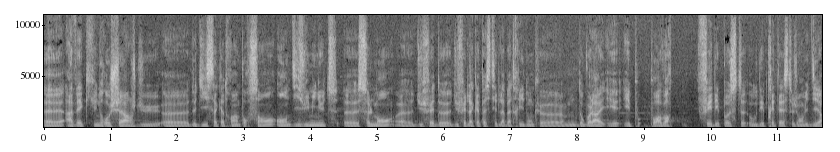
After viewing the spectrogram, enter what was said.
avec une recharge du, de 10 à 80% en 18 minutes seulement du, fait de, du fait de la capacité de la batterie. Donc, donc voilà, et, et pour, pour avoir fait des postes ou des pré-tests, j'ai envie de dire,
